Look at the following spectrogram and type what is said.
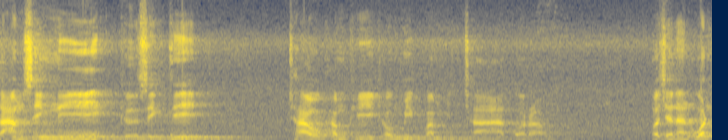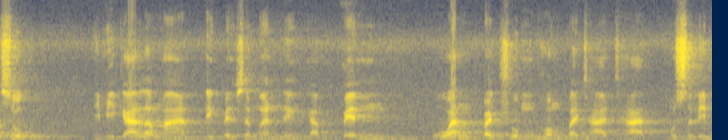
สามสิ่งนี้คือสิ่งที่ชาวคัมภีร์เขามีความอิจฉาต่อเรา เพราะฉะนั้นวันศุกร์ที่มีการละหมาดจึงเป็นเสมือนหนึ่งกับเป็นวันประชุมของประชาชาติมุสลิม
